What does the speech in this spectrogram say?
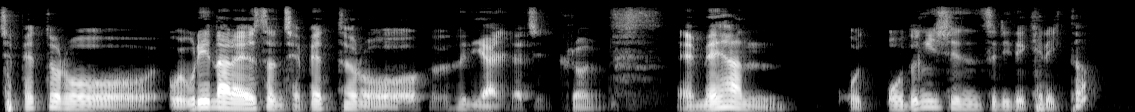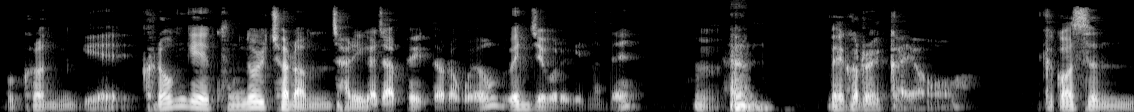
제페토로 우리나라에선 제페토로 그 흔히 알려진 그런 애매한 오, 오등이신 3D 캐릭터? 뭐 그런 게 그런 게 국룰처럼 자리가 잡혀 있더라고요. 왠지 모르겠는데 음, 왜 그럴까요? 그것은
